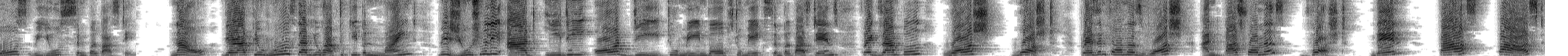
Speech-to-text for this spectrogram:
those we use simple past tense. Now, there are few rules that you have to keep in mind. We usually add ed or d to main verbs to make simple past tense. For example, wash, washed. Present form is wash and past form is washed. Then pass, past,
